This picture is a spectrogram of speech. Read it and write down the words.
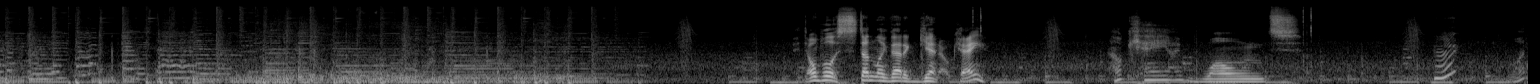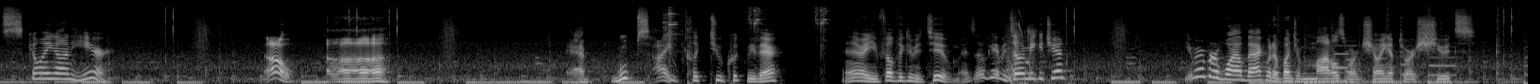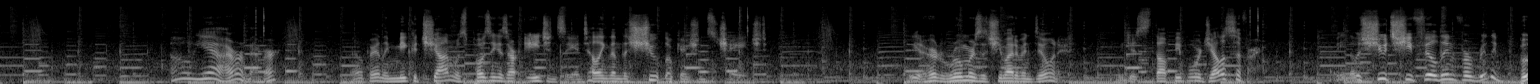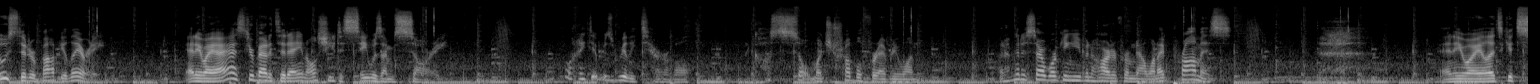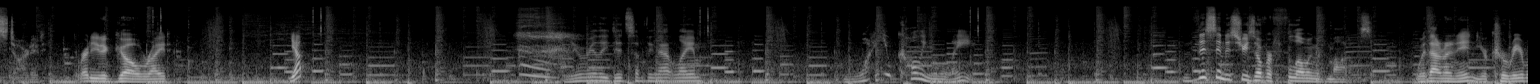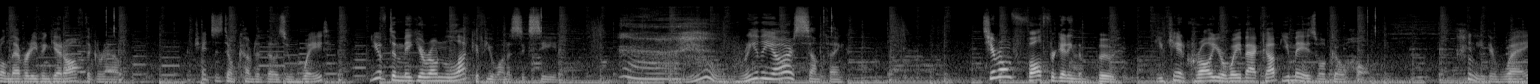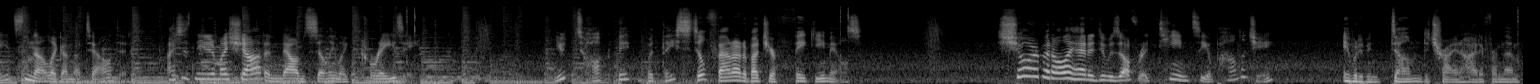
Hey, don't pull a stunt like that again, okay? Okay, I won't. Hmm? What's going on here? Oh, uh. Uh, whoops, I clicked too quickly there. There, you fell victim to two. Is it okay if I tell her, Mika-chan? You remember a while back when a bunch of models weren't showing up to our shoots? Oh yeah, I remember. Well, apparently Mika-chan was posing as our agency and telling them the shoot locations changed. We had heard rumors that she might have been doing it. We just thought people were jealous of her. Those shoots she filled in for really boosted her popularity. Anyway, I asked her about it today, and all she had to say was I'm sorry. What I did was really terrible. I caused so much trouble for everyone. But I'm gonna start working even harder from now on, I promise. anyway, let's get started. Ready to go, right? Yep. you really did something that lame? What are you calling lame? This industry is overflowing with models. Without an in, your career will never even get off the ground. Chances don't come to those who wait. You have to make your own luck if you want to succeed. you really are something. It's your own fault for getting the boot. If you can't crawl your way back up, you may as well go home. And either way, it's not like I'm not talented. I just needed my shot, and now I'm selling like crazy. You talk big, but they still found out about your fake emails. Sure, but all I had to do was offer a teensy apology. It would have been dumb to try and hide it from them.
